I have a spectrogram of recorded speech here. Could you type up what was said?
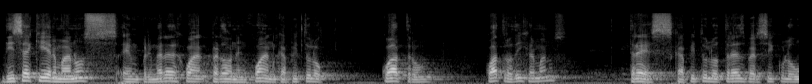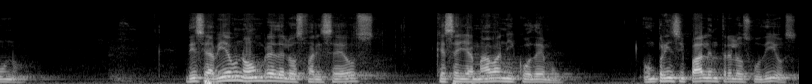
Dice aquí, hermanos, en primera de Juan, perdón, en Juan capítulo 4, 4 dije, hermanos, 3, capítulo 3, versículo 1. Dice, había un hombre de los fariseos que se llamaba Nicodemo, un principal entre los judíos.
